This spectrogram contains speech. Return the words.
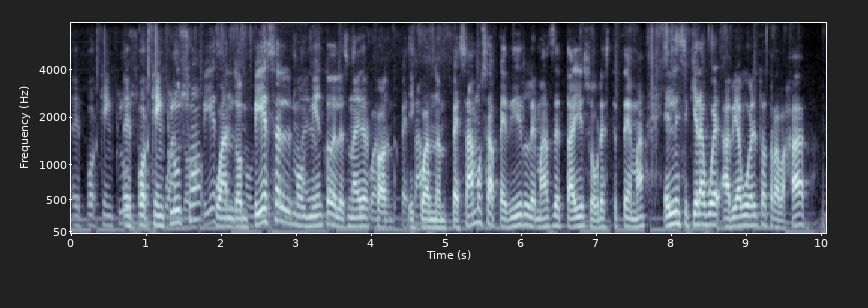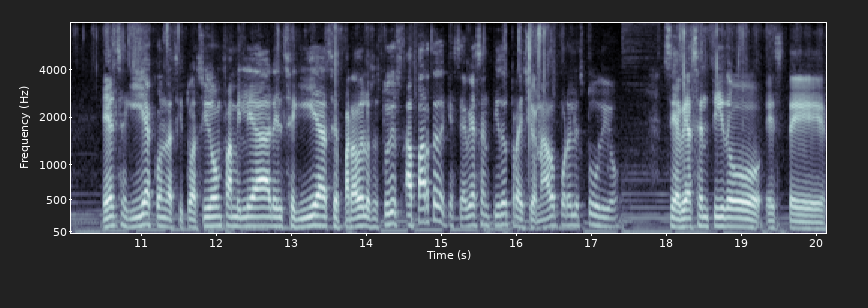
eh, porque incluso, eh, porque incluso cuando, empieza el movimiento del Snyder Cut y cuando empezamos a pedirle más detalles sobre este tema, él ni siquiera había vuelto a trabajar. Él seguía con la situación familiar, él seguía separado de los estudios, aparte de que se había sentido traicionado por el estudio, se había sentido este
